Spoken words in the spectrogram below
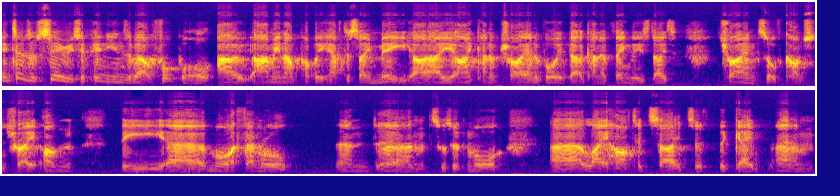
in terms of serious opinions about football, I, I mean, I'll probably have to say me. I, I, I, kind of try and avoid that kind of thing these days. Try and sort of concentrate on the uh, more ephemeral and um, sort of more uh, light-hearted sides of the game, um,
